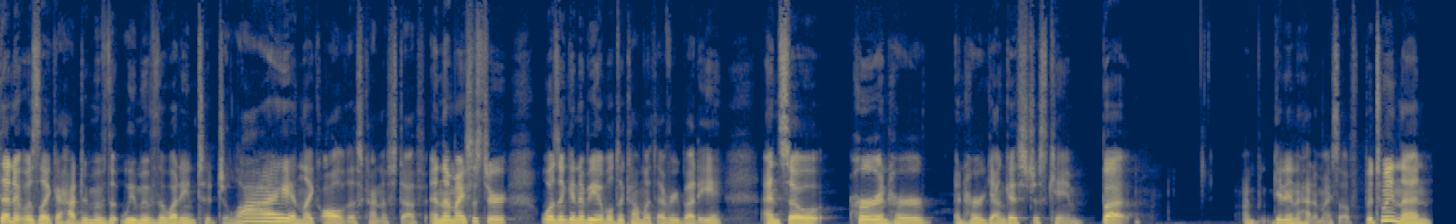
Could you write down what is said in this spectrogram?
then it was like I had to move the we moved the wedding to July and like all of this kind of stuff. And then my sister wasn't going to be able to come with everybody. And so her and her and her youngest just came. But I'm getting ahead of myself. Between then,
